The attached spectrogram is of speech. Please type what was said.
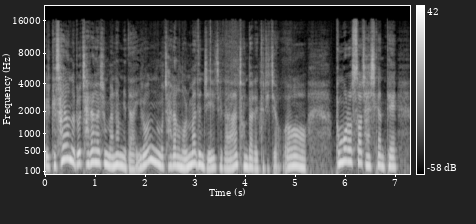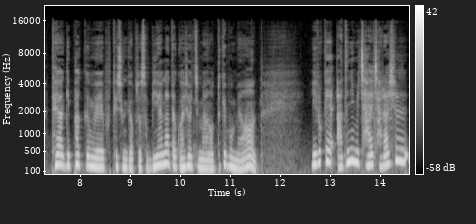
이렇게 사연으로 자랑하실 만합니다. 이런 뭐 자랑은 얼마든지 제가 전달해 드리죠. 어, 부모로서 자식한테 대학 입학금 외에 보태준 게 없어서 미안하다고 하셨지만 어떻게 보면 이렇게 아드님이 잘 잘하실,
